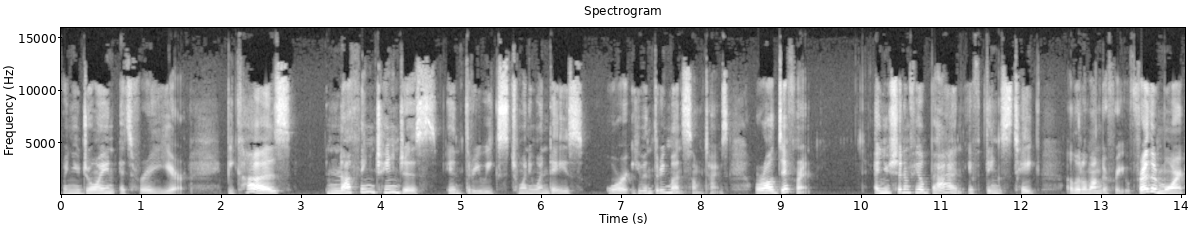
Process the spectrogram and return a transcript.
When you join, it's for a year because nothing changes in three weeks, 21 days, or even three months sometimes. We're all different. And you shouldn't feel bad if things take a little longer for you. Furthermore,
